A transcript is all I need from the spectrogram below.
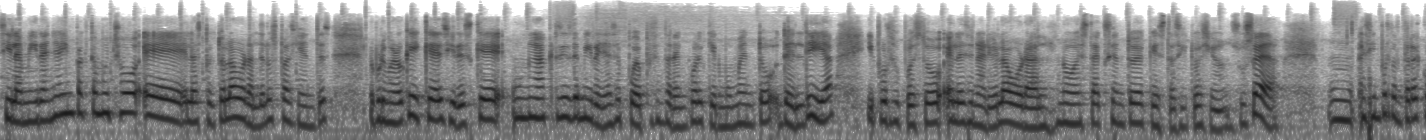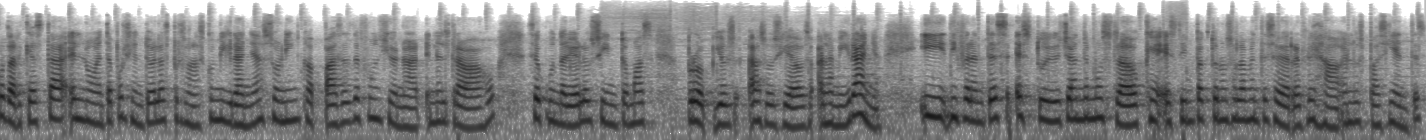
Si la migraña impacta mucho eh, el aspecto laboral de los pacientes, lo primero que hay que decir es que una crisis de migraña se puede presentar en cualquier momento del día y por supuesto el escenario laboral no está exento de que esta situación suceda. Mm, es importante recordar que hasta el 90% de las personas con migraña son incapaces de funcionar en el trabajo secundario a los síntomas propios asociados a la migraña y diferentes estudios ya han demostrado que este impacto no solamente se ve reflejado en los pacientes,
